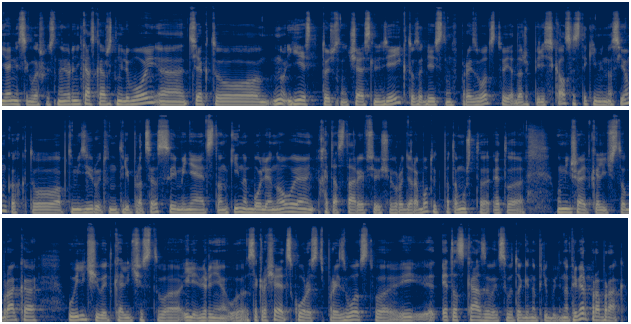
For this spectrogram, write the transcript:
Я не соглашусь. Наверняка скажет не любой. Э, те, кто... Ну, есть точно часть людей, кто задействован в производстве. Я даже пересекался с такими на съемках, кто оптимизирует внутри процессы, меняет станки на более новые, хотя старые все еще вроде работают, потому что это уменьшает количество брака, увеличивает количество, или, вернее, сокращает скорость производства, и это сказывается в итоге на прибыли. Например, про брак.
